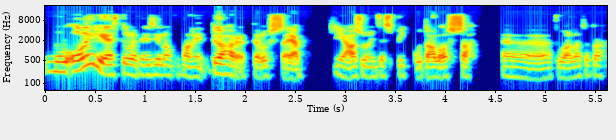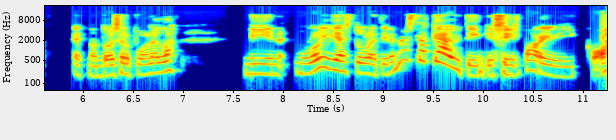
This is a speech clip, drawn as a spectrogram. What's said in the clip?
mulla oli liesituuletin silloin, kun mä olin työharjoittelussa ja, ja asuin tässä pikkutalossa öö, tuolla tota, Etnan toisella puolella niin mulla oli liestuuletin, ja mä sitä käytinkin siinä pari viikkoa.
